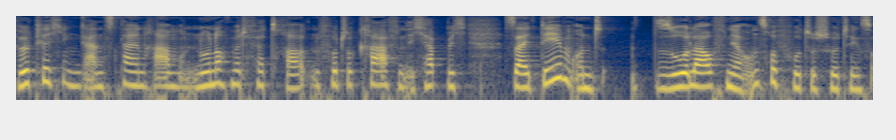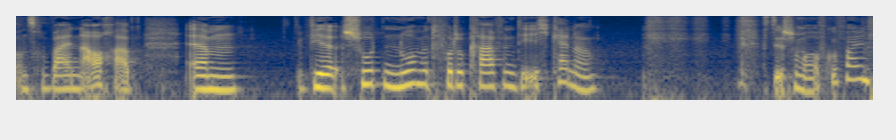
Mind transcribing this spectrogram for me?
wirklich in ganz kleinen Rahmen und nur noch mit vertrauten Fotografen. Ich habe mich seitdem und so laufen ja unsere Fotoshootings, unsere beiden auch ab. Ähm, wir shooten nur mit Fotografen, die ich kenne. Ist dir schon mal aufgefallen?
